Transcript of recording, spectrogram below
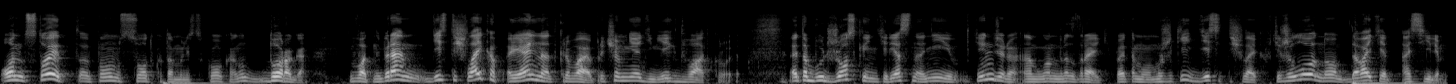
Он стоит, по-моему, сотку там или сколько, ну, дорого. Вот, набираем 10 тысяч лайков, реально открываю. Причем не один, я их два открою. Это будет жестко, интересно. Они тинджеры, а вон раздрайки. Поэтому, мужики, 10 тысяч лайков. Тяжело, но давайте осилим.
